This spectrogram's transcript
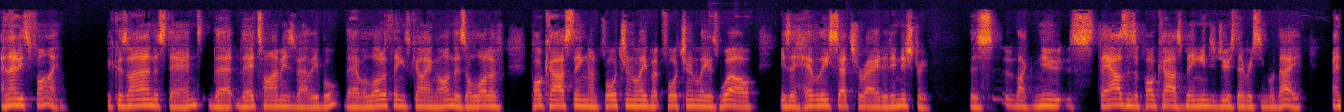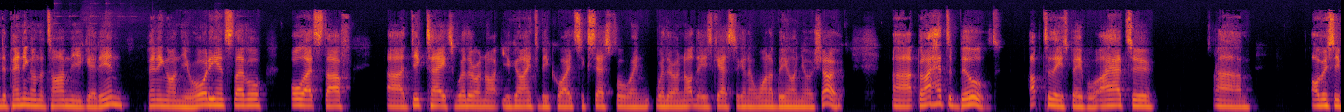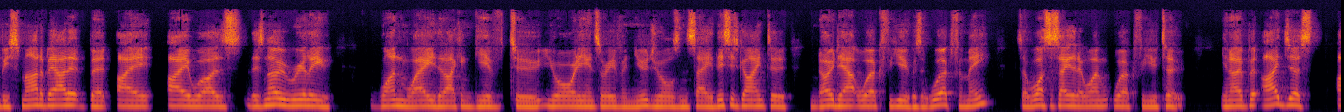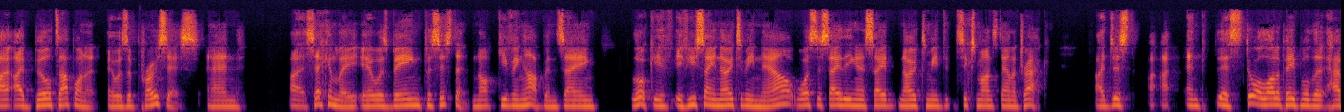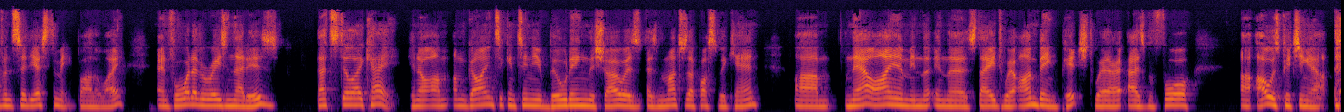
and that is fine because I understand that their time is valuable. They have a lot of things going on. There's a lot of podcasting, unfortunately, but fortunately as well, is a heavily saturated industry. There's like new thousands of podcasts being introduced every single day. And depending on the time that you get in, depending on your audience level, all that stuff uh, dictates whether or not you're going to be quite successful and whether or not these guests are going to want to be on your show. Uh, but I had to build up to these people. I had to um, obviously be smart about it, but I I was there's no really one way that I can give to your audience or even you, Jules, and say this is going to no doubt work for you because it worked for me. So what's to say that it won't work for you too? You know, but I just I, I built up on it. It was a process, and uh, secondly, it was being persistent, not giving up, and saying, "Look, if if you say no to me now, what's to say that you're going to say no to me six months down the track?" I just I, and there's still a lot of people that haven't said yes to me, by the way. And for whatever reason that is, that's still okay. You know, I'm I'm going to continue building the show as as much as I possibly can. Um, now I am in the in the stage where I'm being pitched, whereas before uh, I was pitching out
